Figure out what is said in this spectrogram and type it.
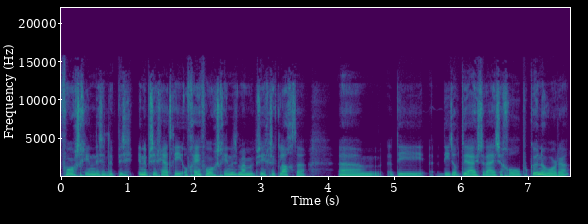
voorgeschiedenis in de, in de psychiatrie, of geen voorgeschiedenis, maar met psychische klachten, ehm, die niet op de juiste wijze geholpen kunnen worden.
